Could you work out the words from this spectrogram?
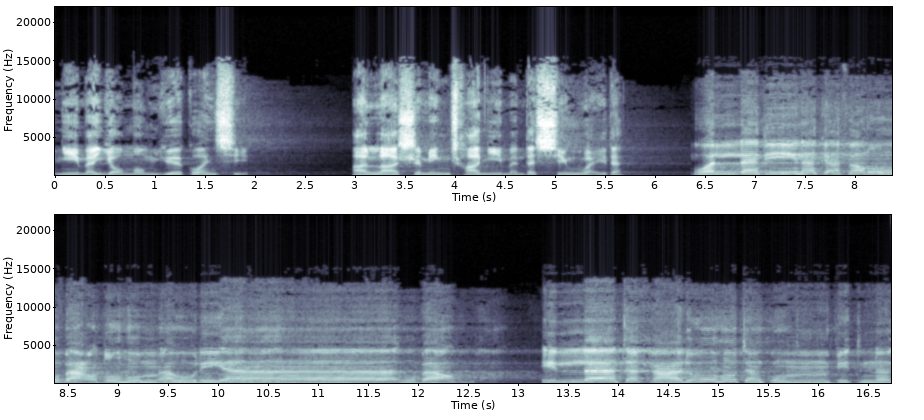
你们有盟约关系。安拉是明察你们的行为的。والذين كفروا بعضهم أولياء بعض إلا تفعلوه تكن فتنة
